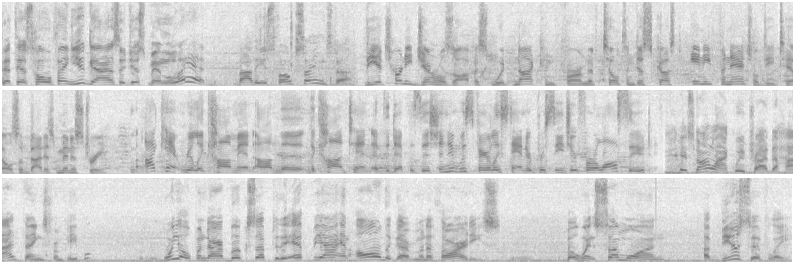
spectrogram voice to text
that this whole thing, you guys have just been led by these folks saying stuff. The Attorney General's office would not confirm if Tilton discussed any financial details about his ministry. I can't really comment on the, the content of the deposition. It was fairly standard procedure for a lawsuit. It's not like we've tried to hide things from people. We opened our books up to the FBI and all the government authorities. But when someone abusively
